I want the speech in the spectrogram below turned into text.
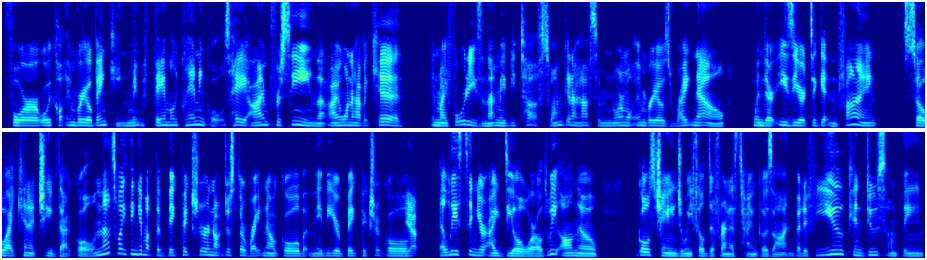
for what we call embryo banking, maybe family planning goals. Hey, I'm foreseeing that I want to have a kid in my 40s and that may be tough. So I'm going to have some normal embryos right now when they're easier to get and find so I can achieve that goal. And that's why thinking about the big picture, not just the right now goal, but maybe your big picture goal. Yep. At least in your ideal world, we all know goals change and we feel different as time goes on. But if you can do something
